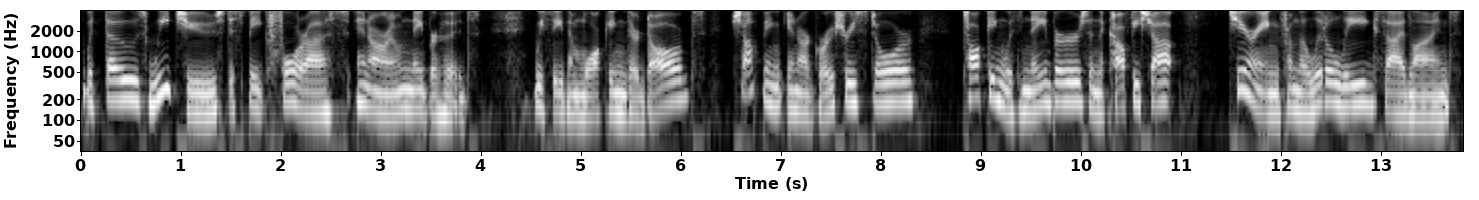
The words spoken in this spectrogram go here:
with those we choose to speak for us in our own neighborhoods. We see them walking their dogs, shopping in our grocery store, talking with neighbors in the coffee shop, cheering from the Little League sidelines,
